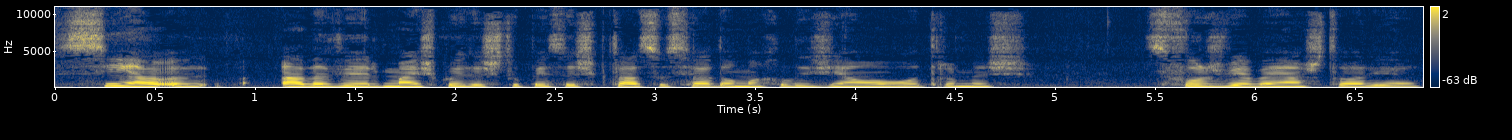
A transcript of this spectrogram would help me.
Sim, há, há de haver mais coisas que tu pensas que está associado a uma religião ou outra, mas se fores ver bem a história,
